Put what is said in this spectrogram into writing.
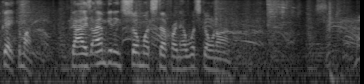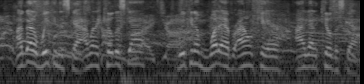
Okay, come on. Guys, I'm getting so much stuff right now. What's going on? I've gotta weaken this guy. I'm gonna kill this guy. Weaken him, whatever. I don't care. I gotta kill this guy.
